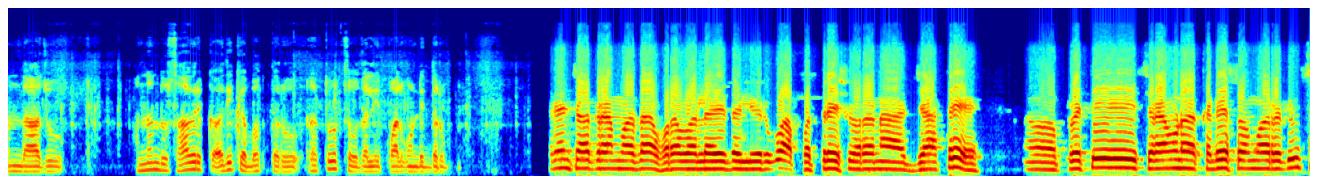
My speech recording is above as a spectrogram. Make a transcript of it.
ಅಂದಾಜು ಹನ್ನೊಂದು ಸಾವಿರಕ್ಕೂ ಅಧಿಕ ಭಕ್ತರು ರಥೋತ್ಸವದಲ್ಲಿ ಪಾಲ್ಗೊಂಡಿದ್ದರು. ಗ್ರಾಮದ ಹೊರವಲಯದಲ್ಲಿರುವ ಪತ್ರೇಶ್ವರನ ಜಾತ್ರೆ ಪ್ರತಿ ಶ್ರಾವಣ ಕಡೆ ಸೋಮವಾರ ದಿವಸ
